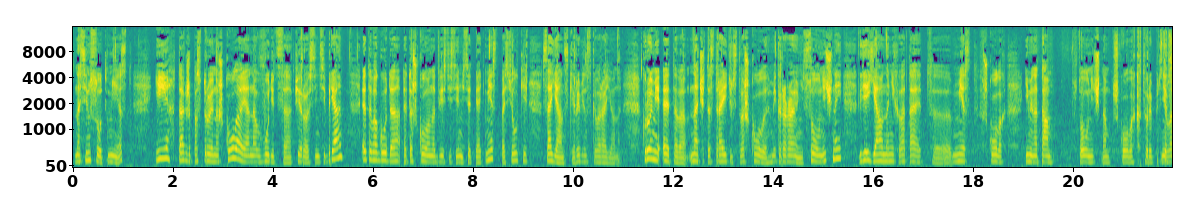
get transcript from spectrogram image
на 700 мест. И также построена школа, и она вводится 1 сентября этого года. Это школа на 275 мест в поселке Саянский Рыбинского района. Кроме этого, начато строительство школы в микрорайоне Солнечный, где явно не хватает э, мест в школах. Именно там в Солнечном школах, которая приняла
